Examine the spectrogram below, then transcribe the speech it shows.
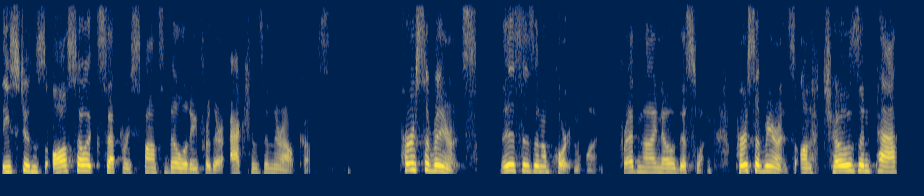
These students also accept responsibility for their actions and their outcomes. Perseverance. This is an important one. Fred and I know this one. Perseverance on a chosen path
